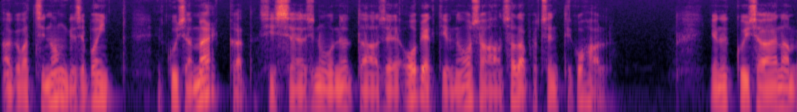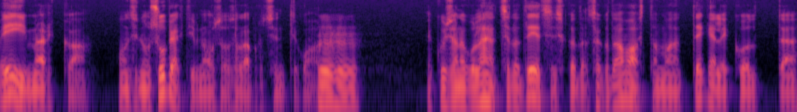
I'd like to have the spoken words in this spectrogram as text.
aga vaat siin ongi see point, et kui sa märkad, siis see sinu nii-öelda see objektiivne osa on sada protsenti kohal. ja nüüd, kui sa enam ei märka, on sinu subjektiivne osa sada protsenti kohal mm. -hmm. et kui sa nagu lähed seda teed, siis ka sa hakkad avastama, et tegelikult äh,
